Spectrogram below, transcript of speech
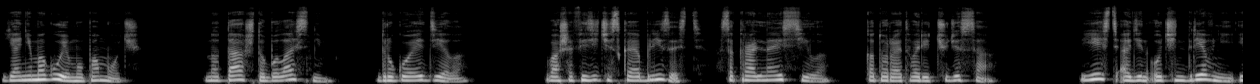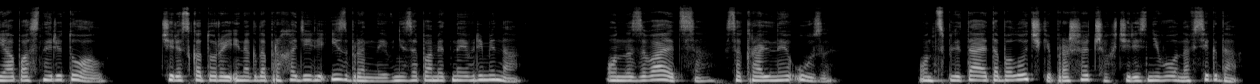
Я не могу ему помочь, но та, что была с ним, другое дело. Ваша физическая близость сакральная сила, которая творит чудеса. Есть один очень древний и опасный ритуал, через который иногда проходили избранные в незапамятные времена. Он называется сакральные узы. Он сплетает оболочки прошедших через него навсегда.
